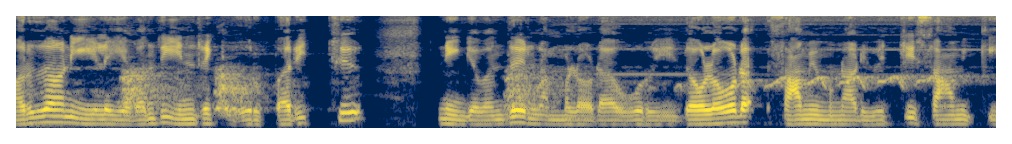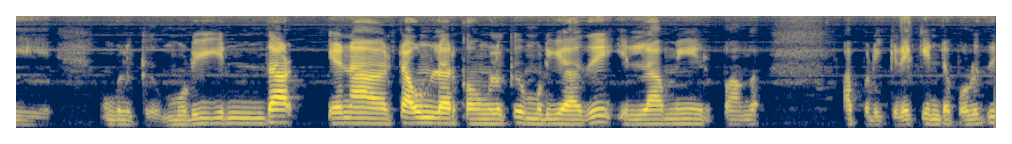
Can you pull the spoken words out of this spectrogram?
மருதாணி இலையை வந்து இன்றைக்கு ஒரு பறித்து நீங்கள் வந்து நம்மளோட ஒரு இதோட சாமி முன்னாடி வச்சு சாமிக்கு உங்களுக்கு முடிந்தால் ஏன்னா டவுனில் இருக்கவங்களுக்கு முடியாது எல்லாமே இருப்பாங்க. அப்படி கிடைக்கின்ற பொழுது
